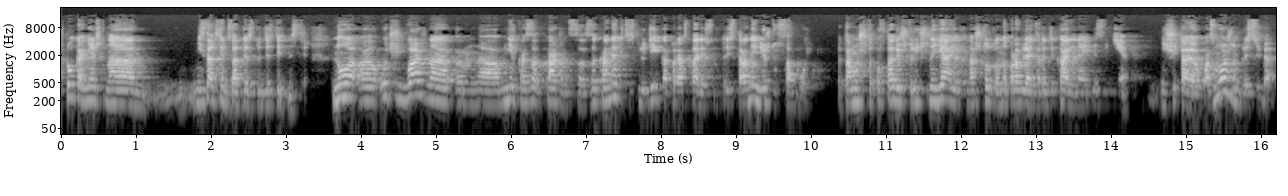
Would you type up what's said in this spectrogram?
Что, конечно, не совсем соответствует действительности. Но очень важно, эм, мне кажется, законнектить людей, которые остались внутри страны, между собой. Потому что, повторюсь, что лично я их на что-то направлять радикальное извне – не считаю возможным для себя.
